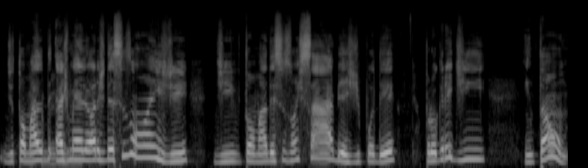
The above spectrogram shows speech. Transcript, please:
de tomar as melhores decisões, de, de tomar decisões sábias, de poder progredir. Então,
